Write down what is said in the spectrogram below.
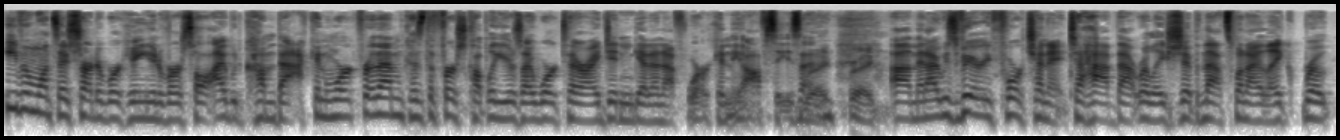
even once I started working at Universal, I would come back and work for them because the first couple years I worked there, I didn't get enough work in the off season. Right, right. Um, and I was very fortunate to have that relationship, and that's when I like wrote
